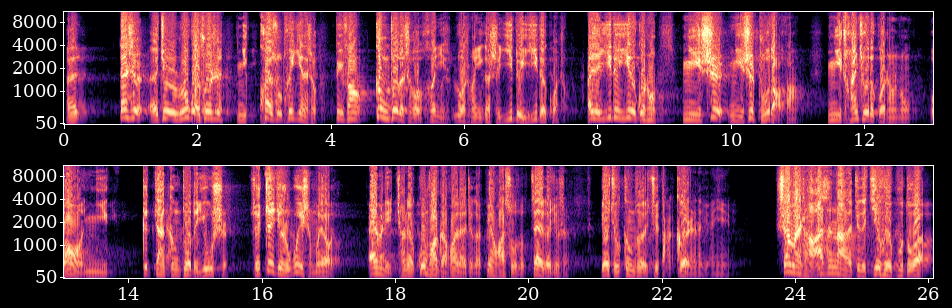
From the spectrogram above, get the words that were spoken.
呃。但是，呃，就是如果说是你快速推进的时候，对方更多的时候和你落成一个是一对一的过程，而且一对一的过程，你是你是主导方，你传球的过程中，往往你更占更多的优势，所以这就是为什么要艾米丽强调攻防转换的这个变化速度。再一个就是要求更多的去打个人的原因。上半场阿森纳的这个机会不多，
